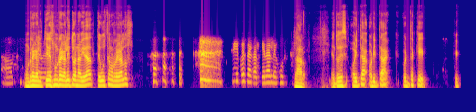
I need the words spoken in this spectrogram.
Ah, un regal, ¿Quieres un regalito de Navidad? ¿Te gustan los regalos? sí, pues a cualquiera le gusta. Claro. Entonces, ahorita, ahorita, ahorita que, que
